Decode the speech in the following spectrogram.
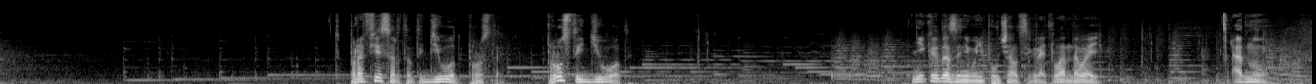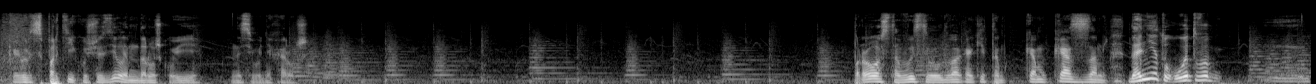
Профессор тот идиот просто. Просто идиот. Никогда за него не получалось играть. Ладно, давай. Одну, как говорится, партийку еще сделаем дорожку и на сегодня хорошая. Просто выставил два каких-то комка зам... Да нету, у этого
